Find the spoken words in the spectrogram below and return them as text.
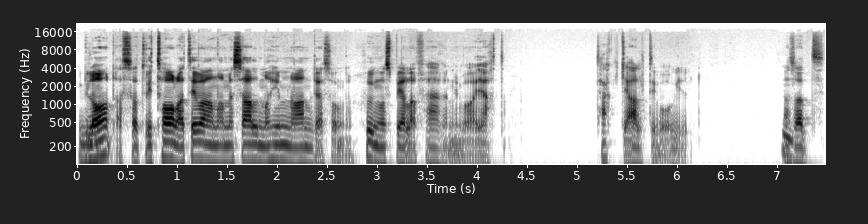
glada, så att vi talar till varandra med psalmer, hymner och andliga sånger. Sjunger och spelar för Herren i våra hjärtan. Tacka alltid vår Gud. Alltså att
